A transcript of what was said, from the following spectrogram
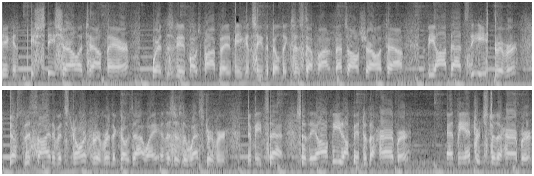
You can see Charlotte Charlottetown there, where it's the most populated. I mean, you can see the buildings and stuff on it. That's all Charlottetown. Beyond that's the East River. Just this side of it's North River that goes that way, and this is the West River that meets that. So they all meet up into the harbor, and the entrance to the harbor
